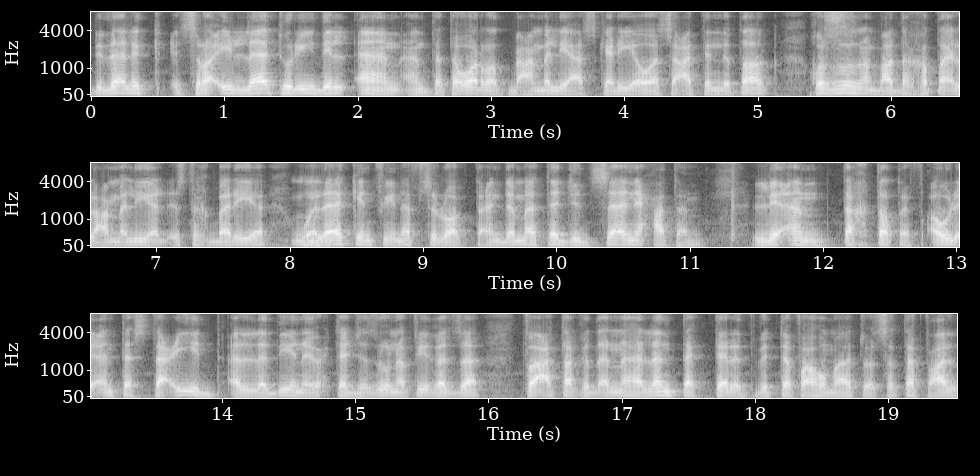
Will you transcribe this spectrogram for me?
لذلك إسرائيل لا تريد الآن أن تتورط بعملية عسكرية واسعة النطاق خصوصا بعد خطأ العملية الاستخبارية ولكن في نفس الوقت عندما تجد سانحة لأن تختطف أو لأن تستعيد الذين يحتجزون في غزة فأعتقد أنها لن تكترث بالتفاهمات وستفعل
